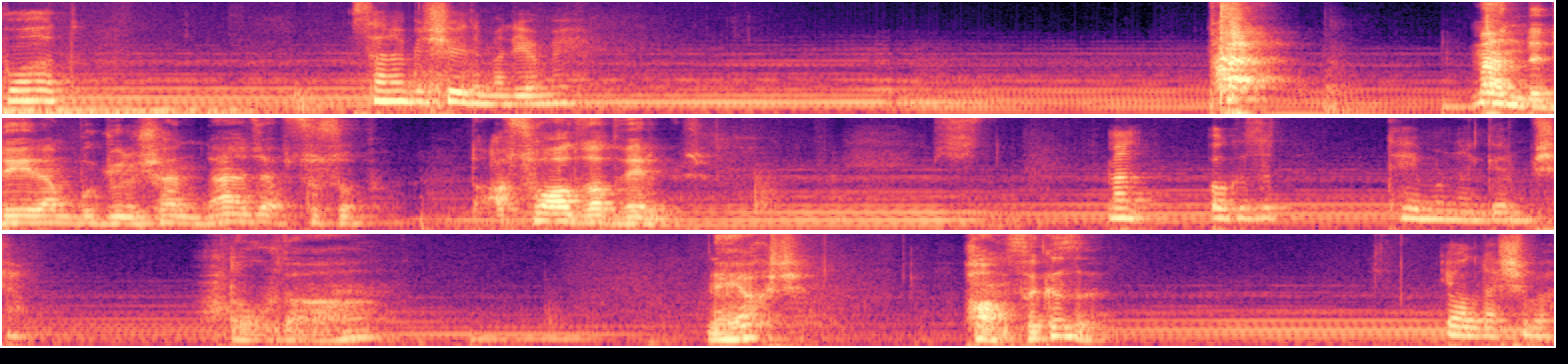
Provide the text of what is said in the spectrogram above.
Fuad, sənə bir şey deməliyəm. Mən də deyirəm bu Gülşən nə əcəb susub. Sual zad vermir. Mən o qızı Teymurla görmüşəm. Doğrudan? Nə yaxşı. Hansı qızı? Yoldaşı var.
